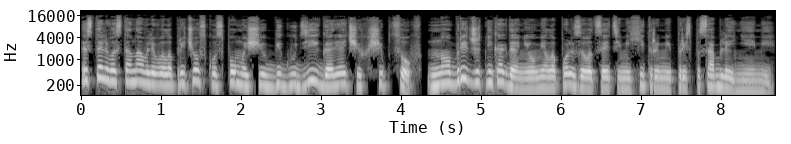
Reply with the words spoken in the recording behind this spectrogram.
Эстель восстанавливала прическу с помощью бигуди и горячих щипцов, но Бриджит никогда не умела пользоваться этими хитрыми приспособлениями.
